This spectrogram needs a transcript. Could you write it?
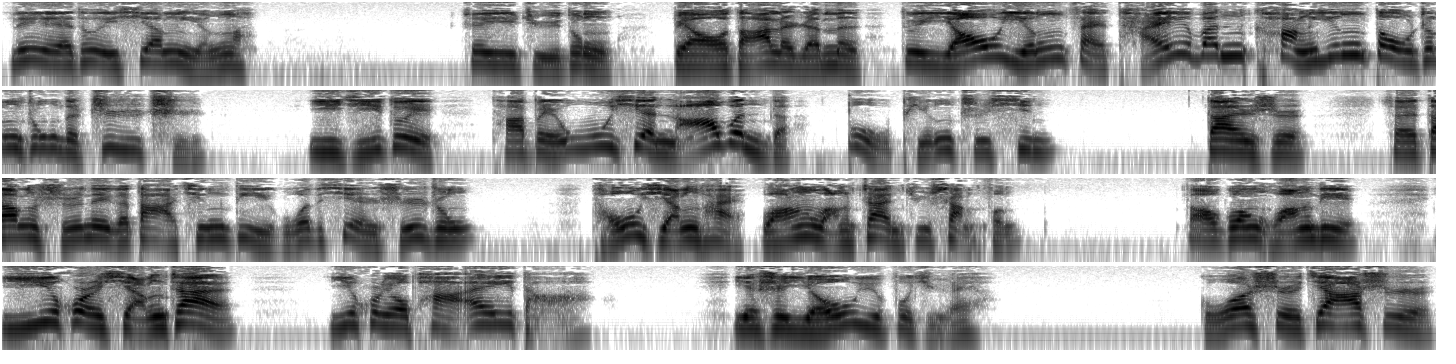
列队相迎啊！这一举动。表达了人们对姚莹在台湾抗英斗争中的支持，以及对他被诬陷拿问的不平之心。但是在当时那个大清帝国的现实中，投降派往往占据上风。道光皇帝一会儿想战，一会儿又怕挨打，也是犹豫不决呀。国事家事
